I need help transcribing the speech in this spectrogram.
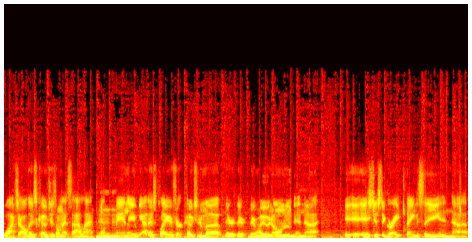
watch all those coaches on that sideline. Mm-hmm. Man, they've got those players that are coaching them up. They're they're they're yeah. moving on them, and uh, it, it's just a great thing to see. And, uh,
